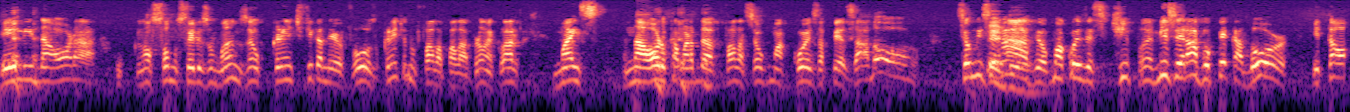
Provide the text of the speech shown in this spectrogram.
ele na hora, nós somos seres humanos, né, o crente fica nervoso, o crente não fala palavrão, é claro, mas na hora o camarada fala assim, alguma coisa pesada, oh, seu miserável, Perdeu. alguma coisa desse tipo, né? miserável pecador e tal.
